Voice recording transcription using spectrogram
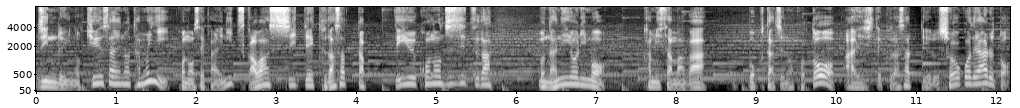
人類の救済のためにこの世界に使わしてくださったっていうこの事実がもう何よりも神様が僕たちのことを愛してくださっている証拠であると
